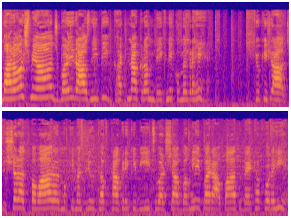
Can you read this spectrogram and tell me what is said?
महाराष्ट्र में आज बड़े राजनीतिक घटनाक्रम देखने को मिल रहे हैं। क्योंकि आज शरद पवार और मुख्यमंत्री उद्धव ठाकरे के बीच वर्षा बंगले पर आपात बैठक हो रही है।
